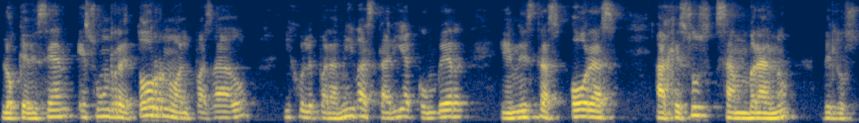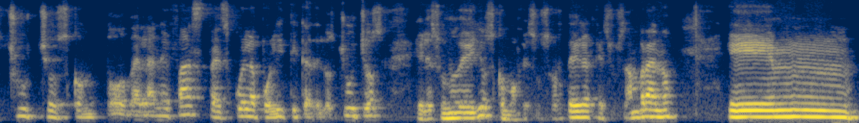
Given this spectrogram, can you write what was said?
lo que desean es un retorno al pasado, híjole, para mí bastaría con ver en estas horas a Jesús Zambrano de los chuchos, con toda la nefasta escuela política de los chuchos, él es uno de ellos, como Jesús Ortega, Jesús Zambrano, em,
